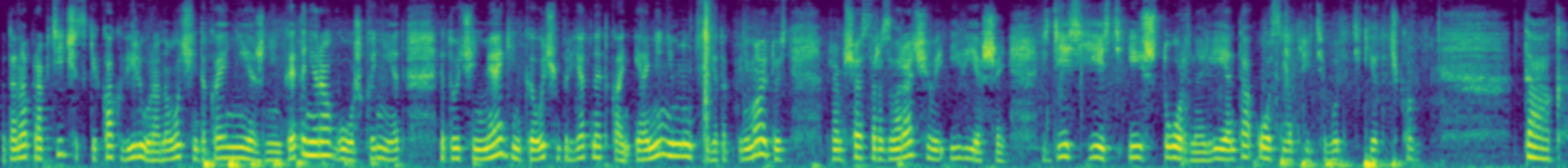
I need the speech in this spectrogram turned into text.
Вот она практически как велюр. Она очень такая нежненькая. Это не рогожка, нет. Это очень мягенькая, очень приятная ткань. И они не мнутся, я так понимаю. То есть прям сейчас разворачивай и вешай. Здесь есть и шторная лента. О, смотрите, вот этикеточка. Так.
